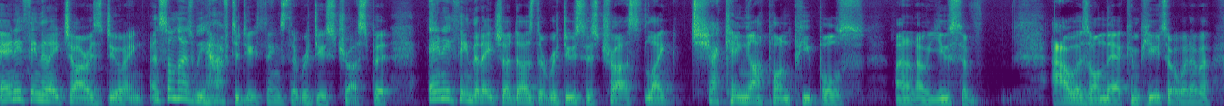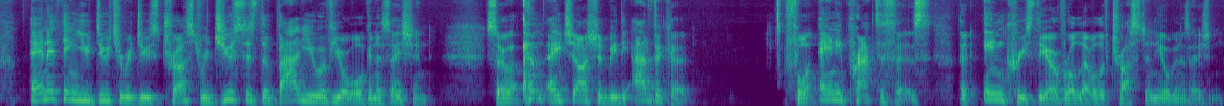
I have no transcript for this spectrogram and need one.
anything that HR is doing, and sometimes we have to do things that reduce trust, but anything that HR does that reduces trust, like checking up on people's, I don't know, use of hours on their computer or whatever, anything you do to reduce trust reduces the value of your organization. So HR should be the advocate for any practices that increase the overall level of trust in the organization.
